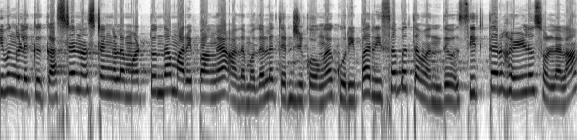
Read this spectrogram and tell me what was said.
இவங்களுக்கு கஷ்ட நஷ்டங்களை மட்டும்தான் மறைப்பாங்க. அதை முதல்ல தெரிஞ்சுக்கோங்க. குறிப்பாக ரிஷபத்தை வந்து சித்தர்கள்னு சொல்லலாம்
